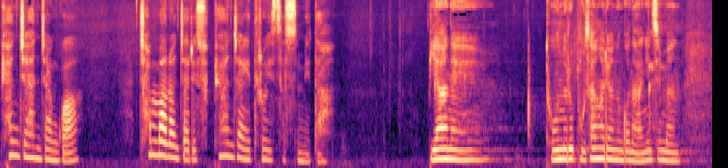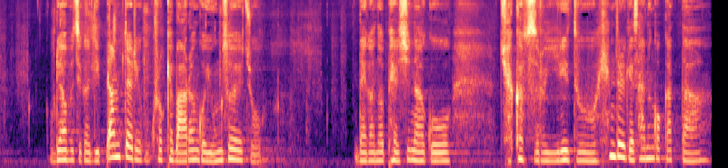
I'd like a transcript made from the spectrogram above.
편지 한 장과 천만 원짜리 수표 한 장이 들어 있었습니다. 미안해. 돈으로 보상하려는 건 아니지만 우리 아버지가 네 뺨 때리고 그렇게 말한 거 용서해 줘. 내가 너 배신하고 죄값으로 이리도 힘들게 사는 것 같다.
